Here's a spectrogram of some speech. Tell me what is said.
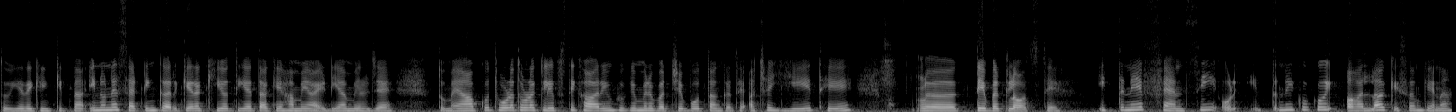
तो ये देखें कितना, इन्होंने सेटिंग करके रखी होती है ताकि हमें आइडिया मिल जाए। तो मैं आपको थोड़ा थोड़ा क्लिप्स दिखा रही हूँ क्योंकि मेरे बच्चे बहुत तंग करते अच्छा ये थे टेबल क्लॉथ्स थे। इतने फैंसी और इतने को कोई आला किस्म के ना।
